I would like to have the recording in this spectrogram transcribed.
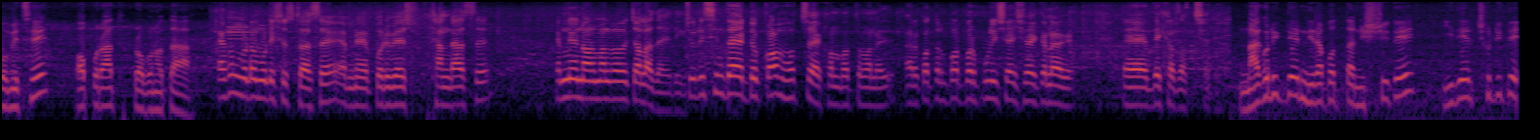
কমেছে অপরাধ প্রবণতা। এখন মোটামুটি সুস্থ আছে, এমনি পরিবেশ ঠান্ডা আছে। এমনি নর্মালভাবে চলা যায় এদিকে। চুরি চিন্তা একটু কম হচ্ছে এখন বর্তমানে আর কতদিন পর পর পুলিশ এসে এখানে দেখা যাচ্ছে। নাগরিকদের নিরাপত্তা নিশ্চিতে ঈদের ছুটিতে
